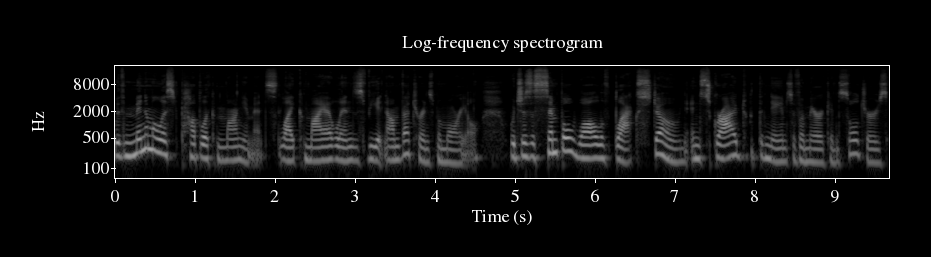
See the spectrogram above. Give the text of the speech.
with minimalist public monuments like Maya Lin's Vietnam Veterans Memorial, which is a simple wall of black stone inscribed with the names of American soldiers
